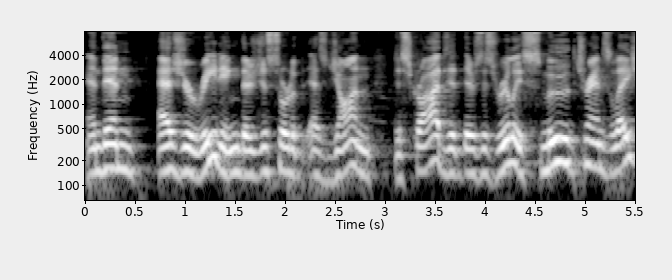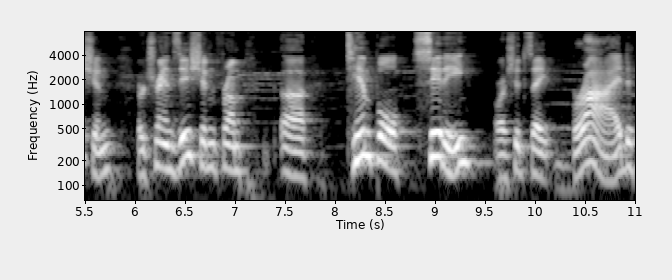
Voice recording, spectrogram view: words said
And then as you're reading, there's just sort of, as John describes it, there's this really smooth translation or transition from uh, temple city, or I should say bride,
